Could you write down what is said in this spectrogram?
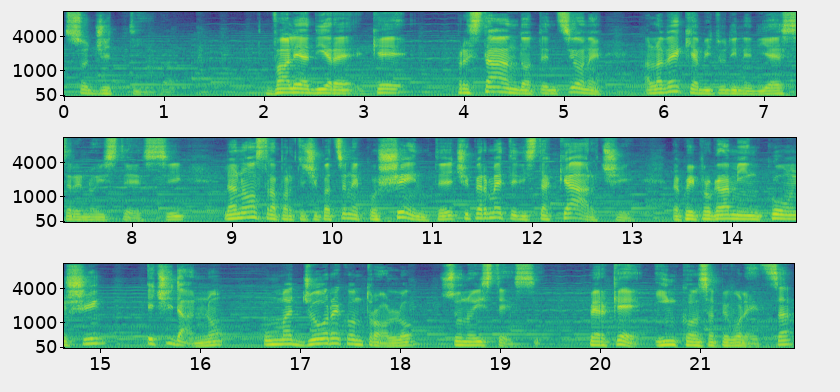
soggettiva. Vale a dire che prestando attenzione alla vecchia abitudine di essere noi stessi, la nostra partecipazione cosciente ci permette di staccarci da quei programmi inconsci e ci danno un maggiore controllo su noi stessi, perché in consapevolezza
